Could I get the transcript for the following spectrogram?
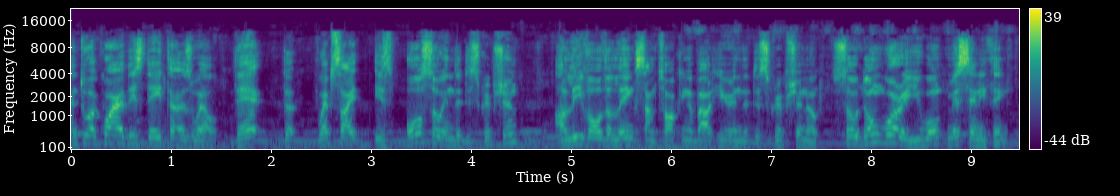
And to acquire this data as well. There, the website is also in the description. I'll leave all the links I'm talking about here in the description. Oh, so don't worry, you won't miss anything.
